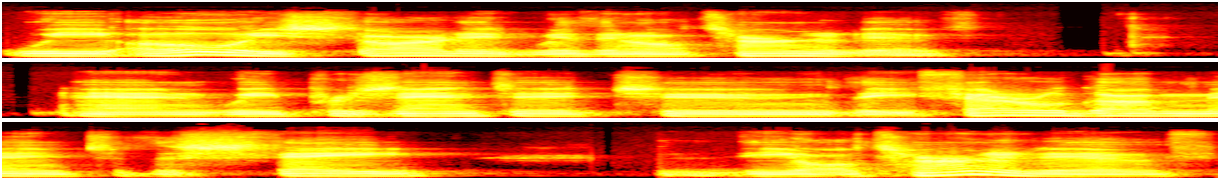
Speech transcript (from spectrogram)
we always started with an alternative. And we presented to the federal government, to the state, the alternative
